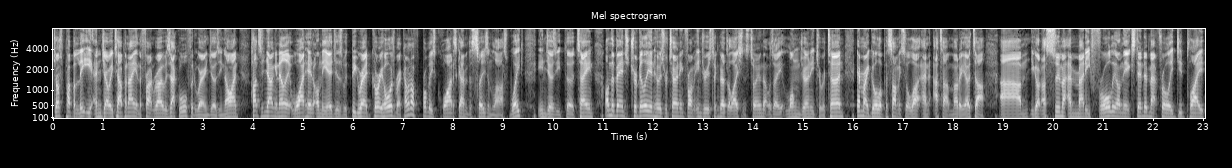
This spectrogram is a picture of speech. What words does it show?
Josh Papali'i and Joey Tapine in the front row with Zach Woolford wearing jersey nine, Hudson Young and Elliot Whitehead on the edges with Big Red, Corey Horsburgh coming off probably his quietest game of the season last week in jersey 13. On the bench, Trevillion, who is returning from injuries, so congratulations to him. That was a long journey to return. Emre Guler, Pasami Saulo, and Ata Mariota. Um, you got Asuma and Matty Frawley on the extended. Matt Frawley did play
